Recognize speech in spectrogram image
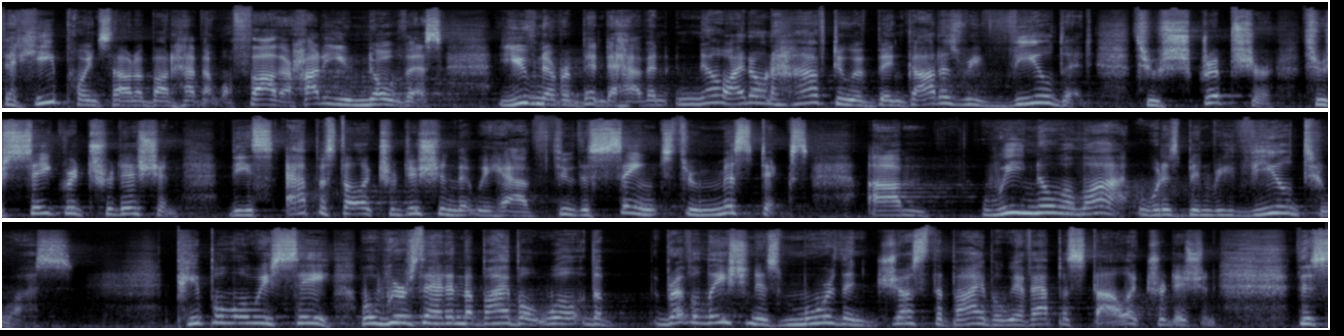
that he points out about heaven. Well, Father, how do you know this? You've never been to heaven. No, I don't have to have been. God has revealed it through scripture, through sacred tradition, this apostolic tradition that we have, through the saints, through mystics. Um, we know a lot what has been revealed to us. People always say, well, where's that in the Bible? Well, the Revelation is more than just the Bible. We have apostolic tradition, this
